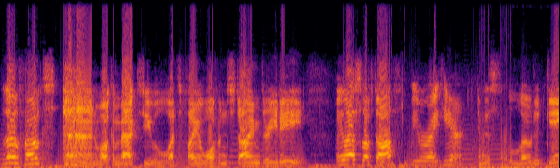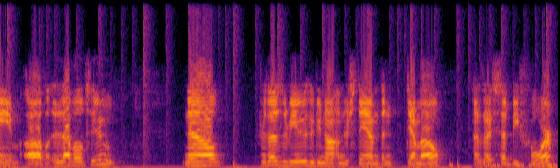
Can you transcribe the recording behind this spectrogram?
Hello folks, and welcome back to Let's Play Wolfenstein 3D. When we last left off, we were right here, in this loaded game of Level 2. Now, for those of you who do not understand the demo, as I said before,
